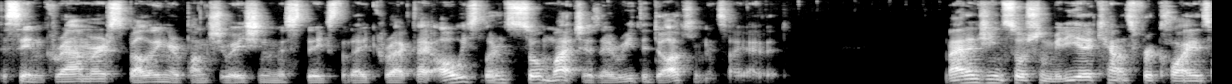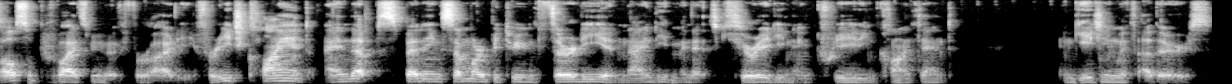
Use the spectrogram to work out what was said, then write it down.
the same grammar, spelling, or punctuation mistakes that I correct, I always learn so much as I read the documents I edit. Managing social media accounts for clients also provides me with variety. For each client, I end up spending somewhere between 30 and 90 minutes curating and creating content, engaging with others,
